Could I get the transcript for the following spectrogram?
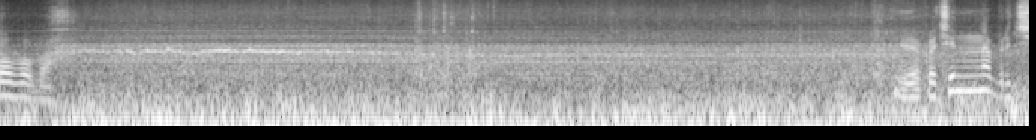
ఓ బాబా. ఇది ఒక చిన్న బ్రిడ్జ్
